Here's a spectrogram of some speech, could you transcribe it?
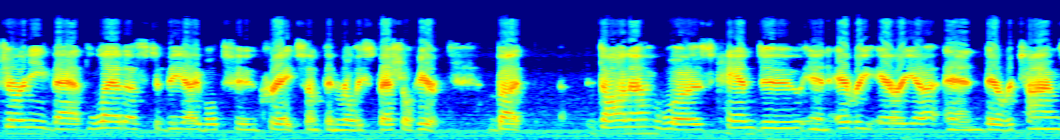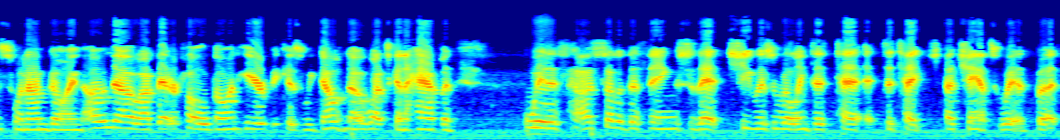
journey that led us to be able to create something really special here. But Donna was can do in every area, and there were times when I'm going, oh no, I better hold on here because we don't know what's going to happen with uh, some of the things that she was willing to, ta- to take a chance with. But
